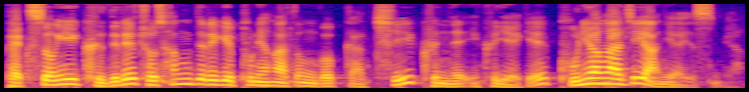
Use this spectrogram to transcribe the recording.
백성이 그들의 조상들에게 분양하던 것 같이 그에게 분양하지 아니하였으며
